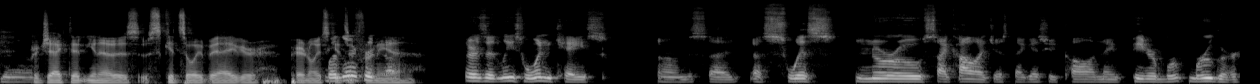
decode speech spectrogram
yeah. project it. You know, is schizoid behavior, paranoid schizophrenia. There's, at least one case. Um, this uh, a Swiss neuropsychologist, I guess you'd call him, named Peter Brugger.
